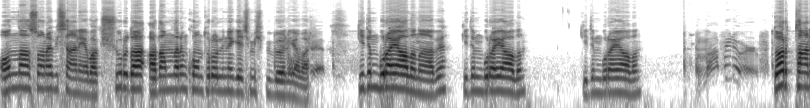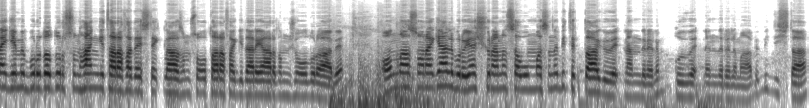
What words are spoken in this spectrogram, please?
Ondan sonra bir saniye bak. Şurada adamların kontrolüne geçmiş bir bölge var. Gidin buraya alın abi. Gidin buraya alın. Gidin buraya alın. Dört tane gemi burada dursun. Hangi tarafa destek lazımsa o tarafa gider yardımcı olur abi. Ondan sonra gel buraya. Şuranın savunmasını bir tık daha kuvvetlendirelim. Kuvvetlendirelim abi. Bir diş daha.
